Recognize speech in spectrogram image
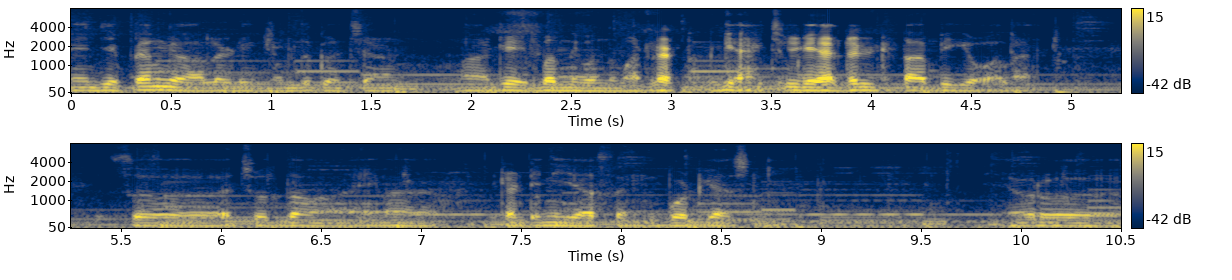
నేను చెప్పాను కదా ఆల్రెడీ ముందుకు వచ్చాను. నాకే ఇబ్బందిగా ఉంది మాట్లాడటానికి. యాక్చువల్గా అడల్ట్ టాపిక్ ఇవ్వాలి సో చూద్దాం. ఆయన కంటిన్యూ చేస్తాను పోడ్కాస్ట్ని. ఎవరు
